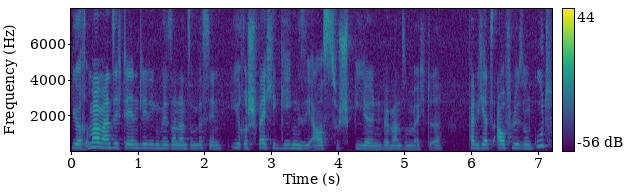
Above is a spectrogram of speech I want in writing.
wie auch immer man sich der entledigen will, sondern so ein bisschen ihre Schwäche gegen sie auszuspielen, wenn man so möchte. Fand ich als Auflösung gut.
